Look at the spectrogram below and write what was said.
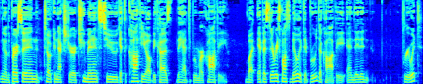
you know, the person took an extra two minutes to get the coffee out because they had to brew more coffee. But if it's their responsibility to brew the coffee and they didn't brew it,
